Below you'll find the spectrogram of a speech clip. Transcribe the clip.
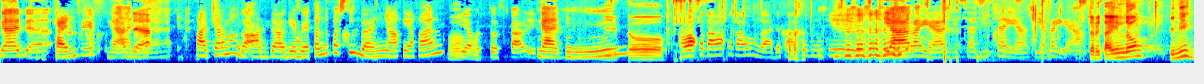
Enggak ada. Kayaknya sih Enggak Ada. ada. Pacar mah nggak ada. Gebetan tuh pasti banyak ya kan? Iya betul sekali. Enggak ada. Hmm. Gitu. Kalau aku tahu aku tahu nggak ada satu mungkin. Tiara ya, bisa-bisa ya, Tiara ya. Ceritain dong. Ini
